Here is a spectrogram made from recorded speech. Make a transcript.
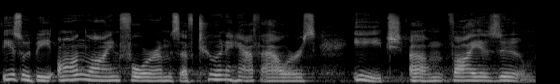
These would be online forums of two and a half hours each um, via Zoom.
